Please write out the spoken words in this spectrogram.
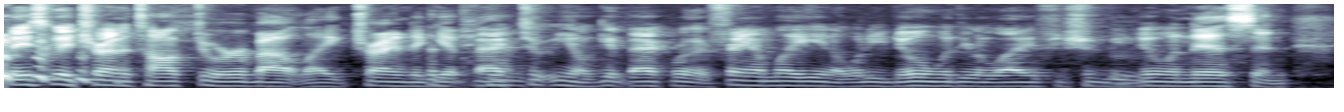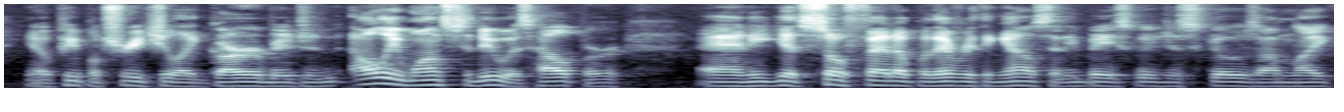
basically trying to talk to her about like trying to get back to you know get back with her family. You know what are you doing with your life? You shouldn't be doing this, and you know people treat you like garbage, and all he wants to do is help her, and he gets so fed up with everything else that he basically just goes on like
